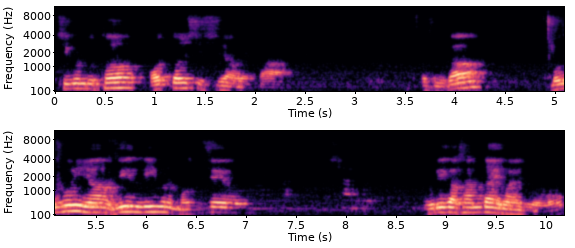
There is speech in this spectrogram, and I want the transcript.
지금부터 어떤 시 시작하겠다. 됐습니까? 뭔 소리냐? We live는 뭔 뜻이에요? 우리가 산다 이 말이죠.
